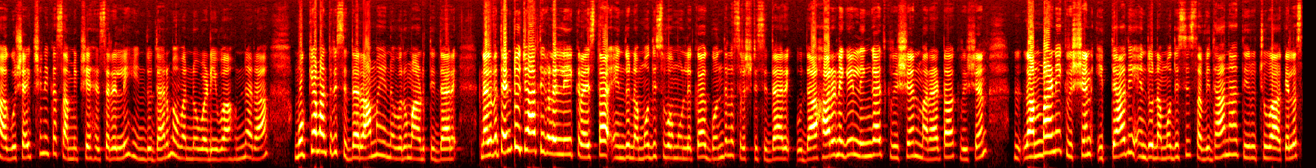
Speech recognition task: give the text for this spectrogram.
ಹಾಗೂ ಶೈಕ್ಷಣಿಕ ಸಮೀಕ್ಷೆ ಹೆಸರಲ್ಲಿ ಹಿಂದೂ ಧರ್ಮವನ್ನು ಒಡೆಯುವ ಹುನ್ನರ ಮುಖ್ಯಮಂತ್ರಿ ಸಿದ್ದರಾಮಯ್ಯನವರು ಮಾಡುತ್ತಿದ್ದಾರೆ. ನಲವತ್ತೆಂಟು ಜಾತಿಗಳಲ್ಲಿ ಕ್ರೈಸ್ತ ಎಂದು ನಮೂದಿಸುವ ಮೂಲಕ ಗೊಂದಲ ಸೃಷ್ಟಿಸಿದ್ದಾರೆ. ಉದಾಹರಣೆಗೆ Lingayat Christian, Maratha Christian Lambani Christian ಇತ್ಯಾದಿ ಎಂದು ನಮೂದಿಸಿ ಸಂವಿಧಾನ ತಿರುಚುವ ಕೆಲಸ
